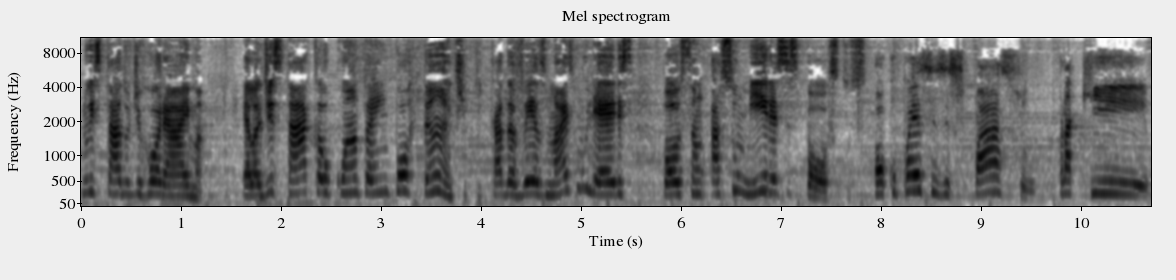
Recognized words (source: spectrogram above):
no estado de Roraima. Ela destaca o quanto é importante que cada vez mais mulheres possam assumir esses postos. Ocupar esses espaços para que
